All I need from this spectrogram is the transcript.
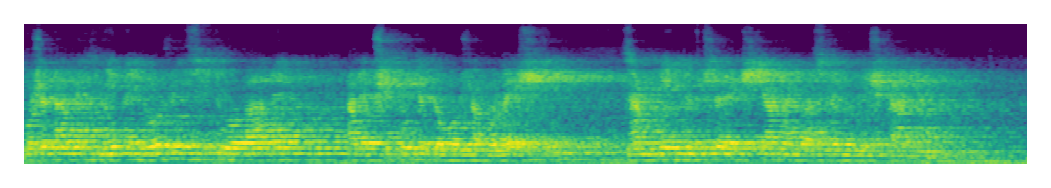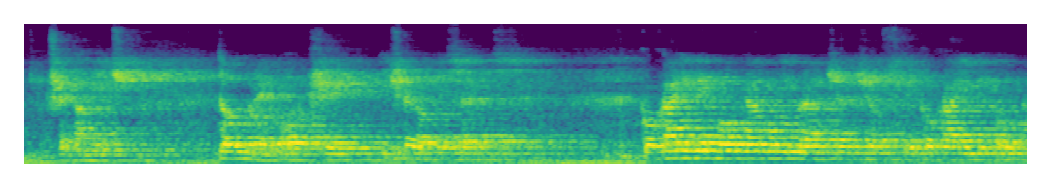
może nawet nie najgorzej sytuowane, ale przykute do łoża boleści, zamknięte w czterech ścianach własnego mieszkania. Trzeba mieć dobre oczy i szerokie serce. Kochajmy Boga, moi bracia i siostry, kochajmy Boga.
